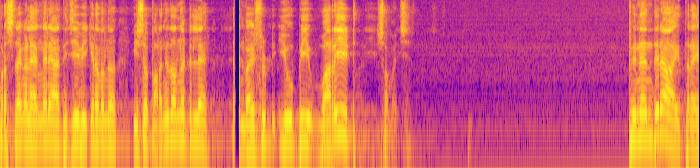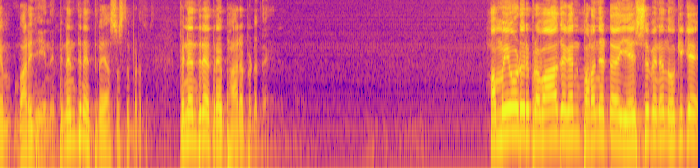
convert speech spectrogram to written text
പ്രശ്നങ്ങളെ എങ്ങനെ അതിജീവിക്കണമെന്ന് ഈശോ പറഞ്ഞു തന്നിട്ടില്ലേ? Then why should you be worried so much പിന്നെ എന്തിനാ ഇത്രയും വറി ചെയ്യുന്നത് പിന്നെ എന്തിനാ ഇത്രയും അസ്വസ്ഥപ്പെടുന്നത് പിന്നെ എന്തിനാ ഇത്രയും ഭാരപ്പെടുന്നത് അമ്മയോടൊരു പ്രവാചകൻ പറഞ്ഞിട്ട് യേശുവിന് നോക്കിക്കേ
